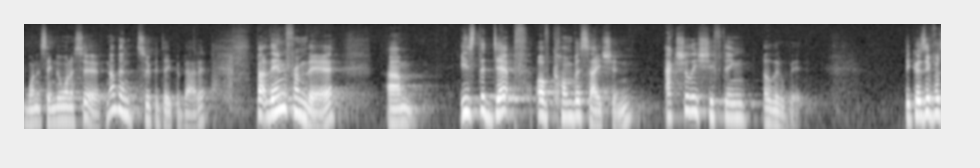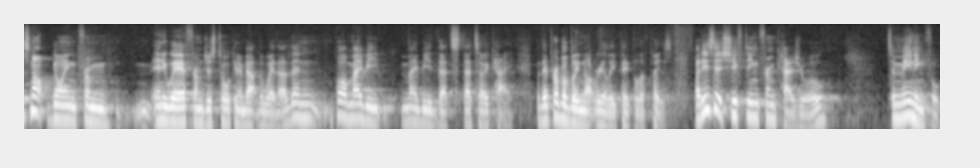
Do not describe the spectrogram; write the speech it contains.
want to seem to want to serve? Nothing super deep about it. But then from there, um, is the depth of conversation actually shifting a little bit? Because if it's not going from anywhere from just talking about the weather, then well maybe maybe that's that's okay. But they're probably not really people of peace. But is it shifting from casual to meaningful.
